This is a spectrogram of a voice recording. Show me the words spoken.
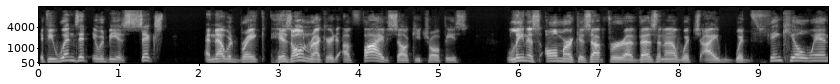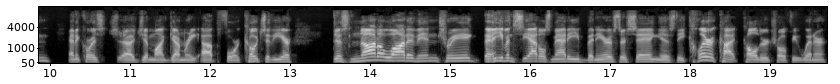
If he wins it, it would be his sixth, and that would break his own record of five Selke trophies. Linus Ullmark is up for uh, Vezina, which I would think he'll win and of course uh, Jim Montgomery up for Coach of the Year. There's not a lot of intrigue. Even Seattle's Matty Beniers, they're saying, is the clear-cut Calder Trophy winner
